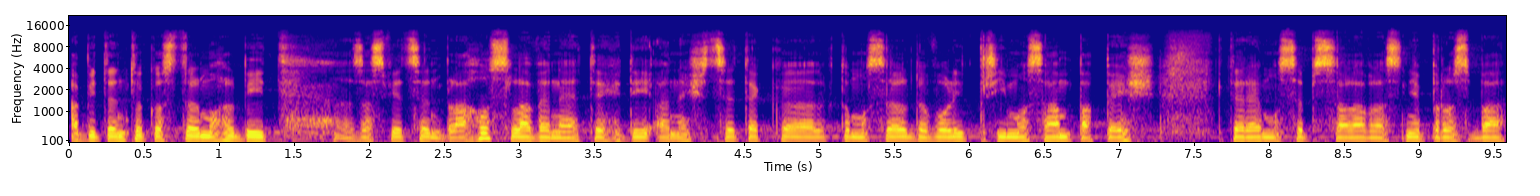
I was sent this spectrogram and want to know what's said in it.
aby tento kostel mohl být zasvěcen blahoslavené tehdy a nešce, tak eh, to musel dovolit přímo sám papež, kterému se psala vlastně prozba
